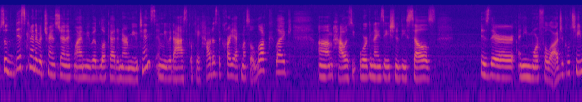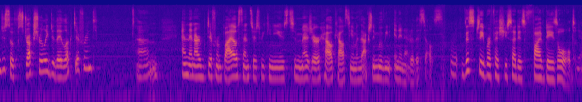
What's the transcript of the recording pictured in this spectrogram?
So this kind of a transgenic line we would look at in our mutants, and we would ask, okay, how does the cardiac muscle look like? Um, how is the organization of these cells? Is there any morphological changes? So structurally, do they look different? Um, and then our different biosensors we can use to measure how calcium is actually moving in and out of the cells. This zebrafish you said is five days old. Yeah.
